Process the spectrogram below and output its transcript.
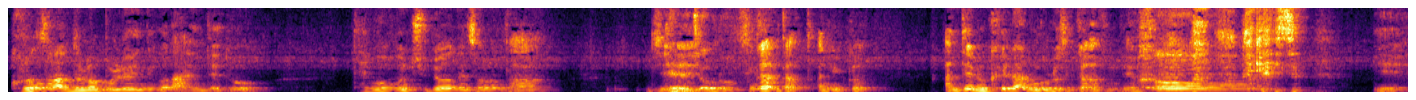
그런 사람들만 몰려 있는 건 아닌데도 대부분 주변에서는 다 이제 대외적으로. 생각이 다 아니 그러니까 안 되면 큰일 나는 걸로 생각하던데요. 어, 그래서 예.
